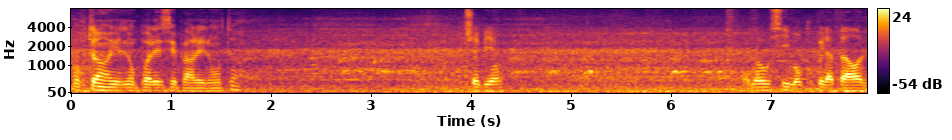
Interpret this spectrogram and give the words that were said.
Pourtant, ils l'ont pas laissé parler longtemps. Sais bien. Moi aussi, ils m'ont coupé la parole.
